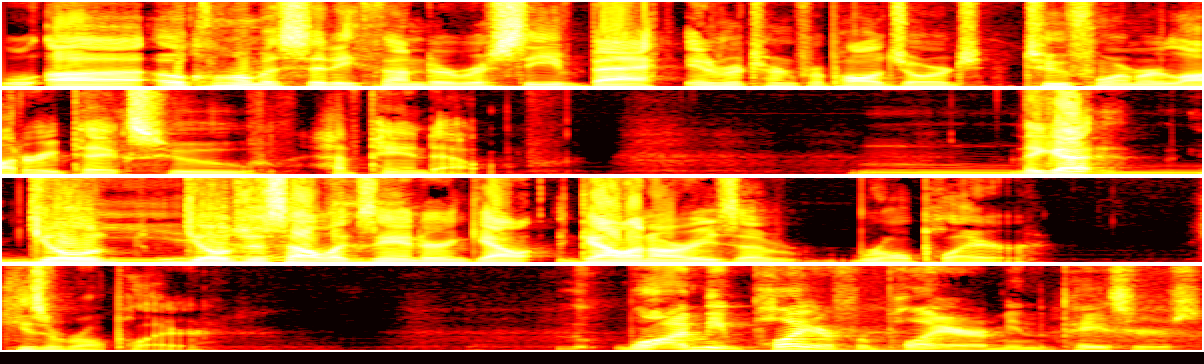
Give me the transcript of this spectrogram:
uh, Oklahoma City Thunder receive back in return for Paul George two former lottery picks who have panned out? They got Gil Gilgeous Alexander and Gal- Gallinari's a role player. He's a role player. Well, I mean, player for player. I mean, the Pacers.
